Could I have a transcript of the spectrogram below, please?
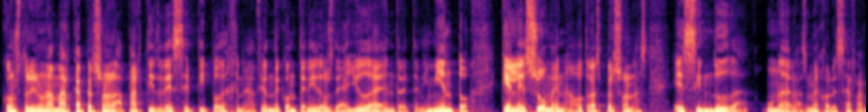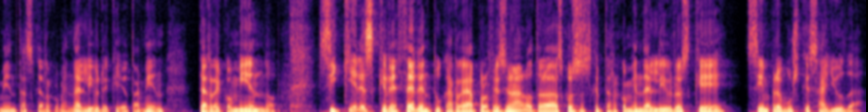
Construir una marca personal a partir de ese tipo de generación de contenidos de ayuda, de entretenimiento que le sumen a otras personas es sin duda una de las mejores herramientas que recomienda el libro y que yo también te recomiendo. Si quieres crecer en tu carrera profesional, otra de las cosas que te recomienda el libro es que siempre busques ayuda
